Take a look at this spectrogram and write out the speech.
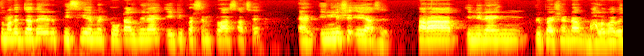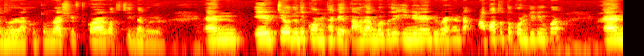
তোমাদের যাদের পিসিএম এর টোটাল মিলায় এইটি পার্সেন্ট প্লাস আছে অ্যান্ড ইংলিশে এ আছে। তারা ইঞ্জিনিয়ারিং প্রিপারেশনটা ভালোভাবে ধরে রাখো। তোমরা শিফট করার কথা চিন্তা করিও অ্যান্ড এর চেয়েও যদি কম থাকে, তাহলে আমি বলব যে ইঞ্জিনিয়ারিং প্রিপারেশনটা আপাতত কন্টিনিউ করো। অ্যান্ড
